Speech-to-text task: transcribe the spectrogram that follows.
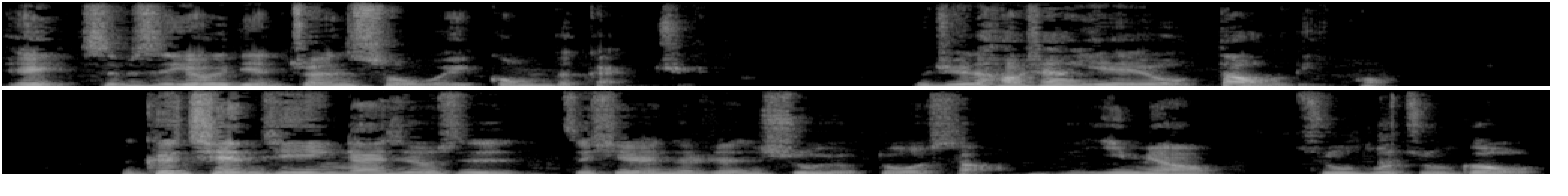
诶，是不是有一点转守为攻的感觉？我觉得好像也有道理，哈。可是前提应该就是这些人的人数有多少，疫苗足不足够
